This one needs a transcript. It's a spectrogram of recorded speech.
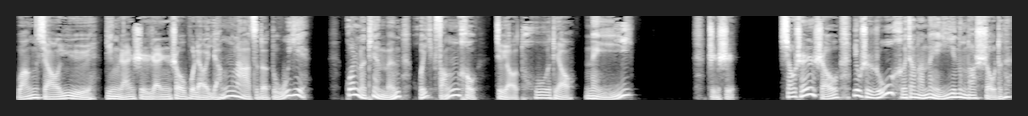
王小玉定然是忍受不了洋辣子的毒液，关了店门，回房后就要脱掉内衣。只是，小神手又是如何将那内衣弄到手的呢？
